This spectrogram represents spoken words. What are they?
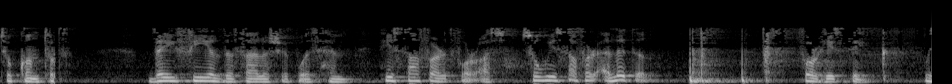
to control. They feel the fellowship with Him. He suffered for us, so we suffer a little for His sake. We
